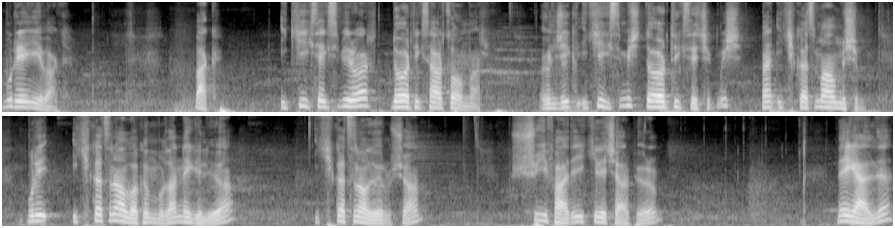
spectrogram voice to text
Buraya iyi bak. Bak. 2x eksi 1 var. 4x artı 10 var. Öncelikle 2x'miş 4x'e çıkmış. Ben 2 katımı almışım. Burayı 2 katını al bakın buradan ne geliyor. 2 katını alıyorum şu an. Şu ifadeyi 2 ile çarpıyorum. Ne geldi?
